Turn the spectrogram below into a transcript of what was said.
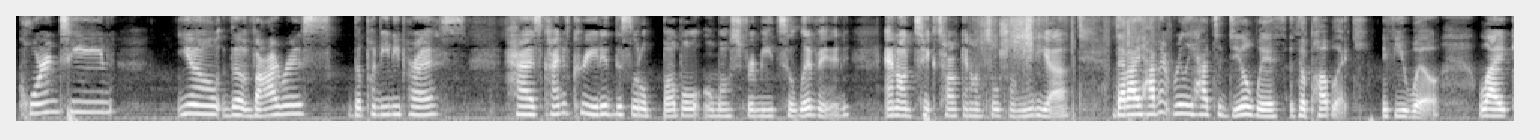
quarantine, you know, the virus, the Panini Press has kind of created this little bubble almost for me to live in and on TikTok and on social media that I haven't really had to deal with the public, if you will. Like,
